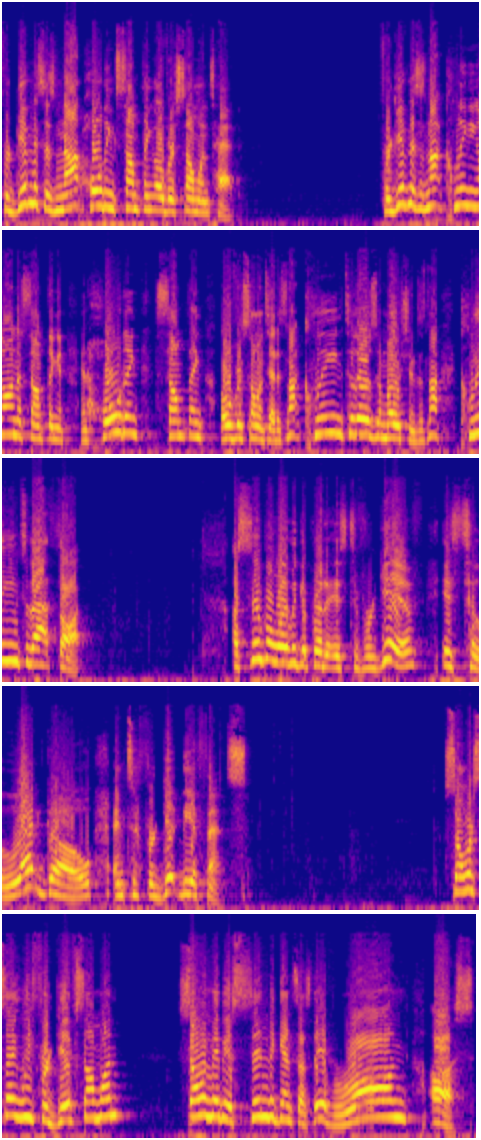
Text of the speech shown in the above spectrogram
forgiveness is not holding something over someone's head. Forgiveness is not clinging on to something and, and holding something over someone's head. It's not clinging to those emotions. It's not clinging to that thought. A simple way we could put it is to forgive is to let go and to forget the offense. So we're saying we forgive someone. Someone maybe has sinned against us. They have wronged us.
